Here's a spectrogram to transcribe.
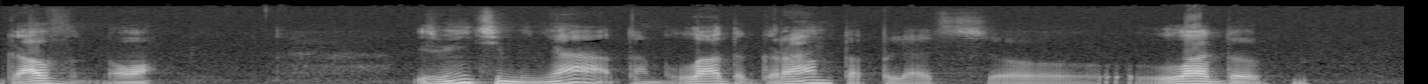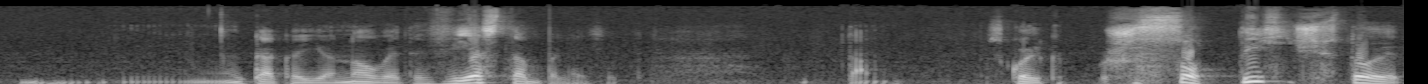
говно извините меня, там Лада Гранта, блядь, э, Лада, как ее новая, это Веста, блядь, там сколько, 600 тысяч стоит.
